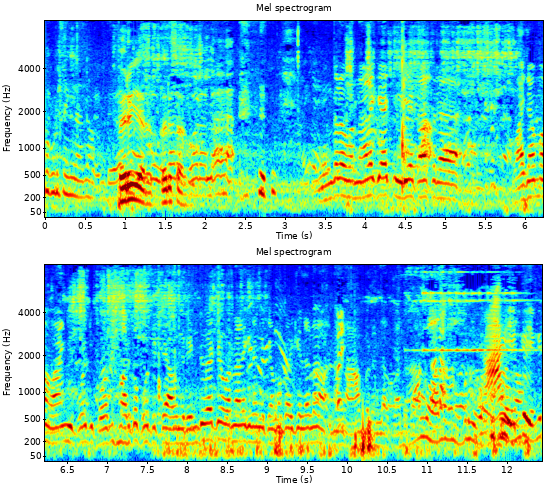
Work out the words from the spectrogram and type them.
வயர் பெரிய பெருசாக இருக்கும் உங்களை ஒரு நாளைக்காச்சும் விடிய காத்துல வஜாமா வாங்கி போட்டு போட்டு மறுக்க போட்டுட்டு அவங்க ரெண்டு பேர்த்தையும் ஒரு நாளைக்கு நாங்கள் ஜம்ம வைக்கலன்னா நாங்கள் ஆம்பளை இல்லை பார்த்து நான் எங்க எங்க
